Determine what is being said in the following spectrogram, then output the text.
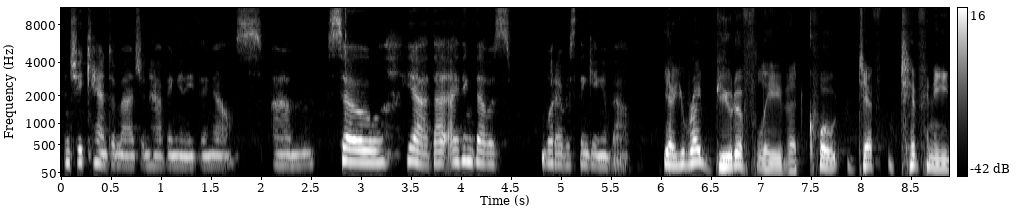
and she can't imagine having anything else. Um, so, yeah, that I think that was what I was thinking about. Yeah, you write beautifully that, quote, Tiffany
